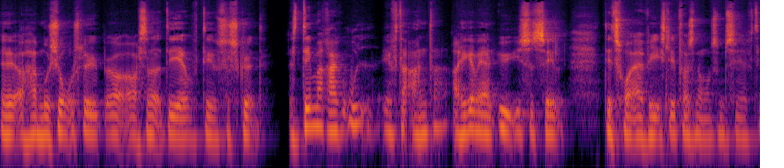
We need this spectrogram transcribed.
øh, og har motionsløb og, og sådan noget. Det er, jo, det er jo så skønt. Altså det med at række ud efter andre, og ikke at være en ø i sig selv, det tror jeg er væsentligt for sådan nogen som CFD.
